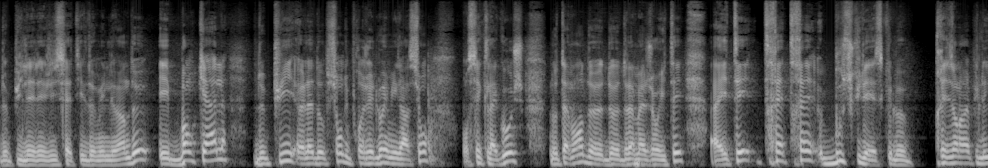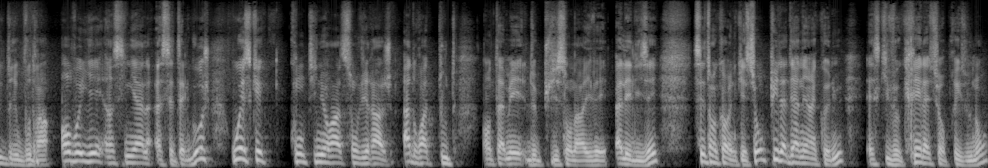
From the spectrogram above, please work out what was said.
depuis les législatives 2022 et bancale depuis euh, l'adoption du projet de loi immigration. On sait que la gauche, notamment de, de, de la majorité, a été très très bousculée. Est-ce que le président de la République voudra envoyer un signal à cette aile gauche ou est-ce qu'il continuera son virage à droite toute entamé depuis son arrivée à l'Élysée? C'est encore une question. Puis la dernière inconnue, est-ce qu'il veut créer la surprise ou non?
